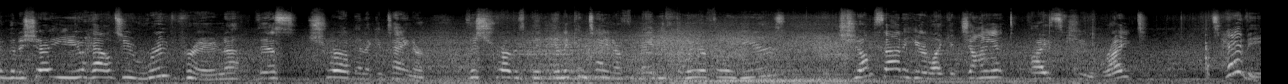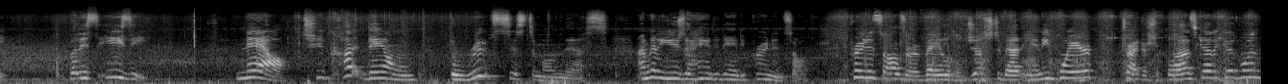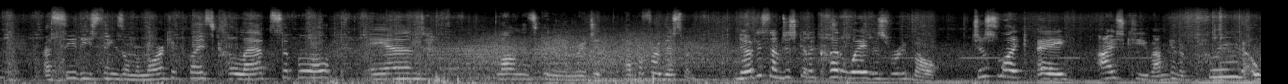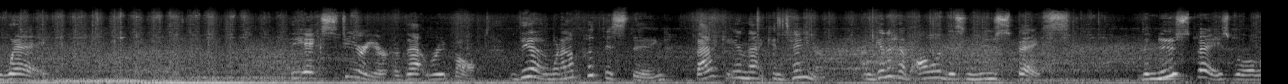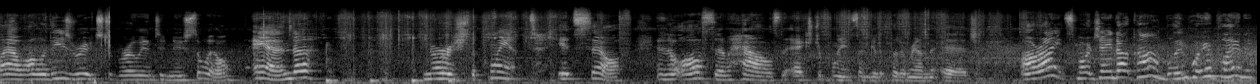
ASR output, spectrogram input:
I'm going to show you how to root prune this shrub in a container. This shrub has been in a container for maybe three or four years. It jumps out of here like a giant ice cube, right? It's heavy, but it's easy. Now, to cut down the root system on this, I'm going to use a handy dandy pruning saw. Pruning saws are available just about anywhere. Tractor Supply's got a good one. I see these things on the marketplace, collapsible and long and skinny and rigid. I prefer this one. Notice I'm just going to cut away this root ball. Just like a ice cube, I'm going to prune away the exterior of that root ball. Then when I put this thing back in that container, I'm going to have all of this new space. The new space will allow all of these roots to grow into new soil and uh, nourish the plant itself. And it'll also house the extra plants I'm going to put around the edge. All right, smartjane.com. Bloom where you're planted.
